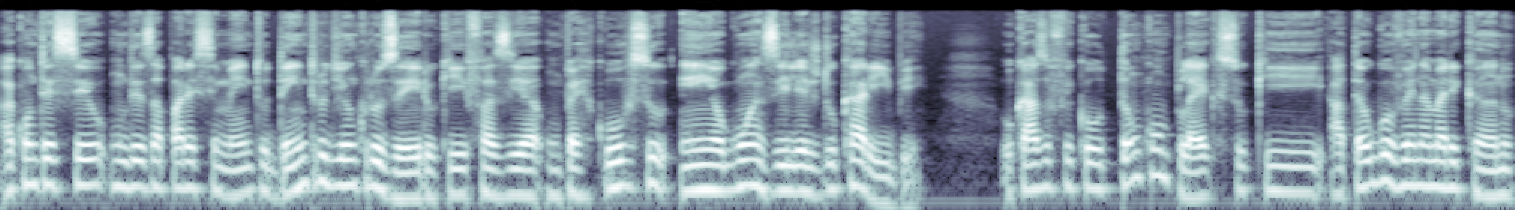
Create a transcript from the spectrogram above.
aconteceu um desaparecimento dentro de um cruzeiro que fazia um percurso em algumas ilhas do Caribe. O caso ficou tão complexo que até o governo americano,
